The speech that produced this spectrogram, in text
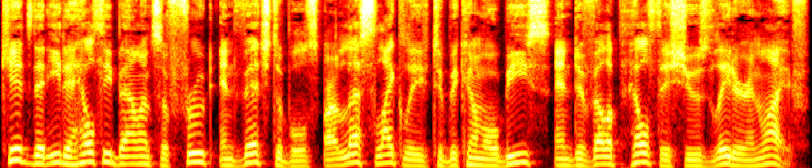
kids that eat a healthy balance of fruit and vegetables are less likely to become obese and develop health issues later in life.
